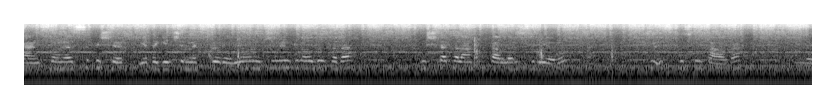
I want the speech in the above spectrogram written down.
Yani sonra sıkışır ya da geçirmesi zor oluyor. Onun için mümkün olduğu kadar dışta kalan tutalları siliyoruz. Şu üst kısmı kaldı. Onu da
